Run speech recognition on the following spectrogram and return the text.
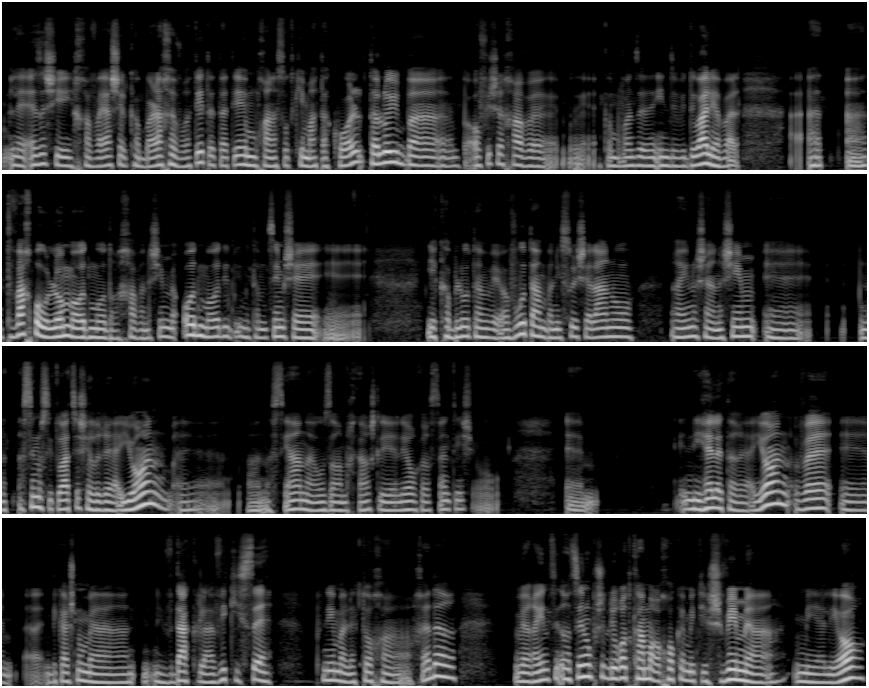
לאיזושהי חוויה של קבלה חברתית, אתה תהיה מוכן לעשות כמעט הכל, תלוי באופי שלך, וכמובן זה אינדיבידואלי, אבל הטווח פה הוא לא מאוד מאוד רחב, אנשים מאוד מאוד מתאמצים שיקבלו אותם ויאהבו אותם. בניסוי שלנו ראינו שאנשים, אה, עשינו סיטואציה של ראיון, הנסיין, העוזר המחקר שלי, ליאור קרסנטי, שהוא ניהל את הריאיון, וביקשנו מהנבדק להביא כיסא פנימה לתוך החדר, ורצינו פשוט לראות כמה רחוק הם מתיישבים מליאור.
